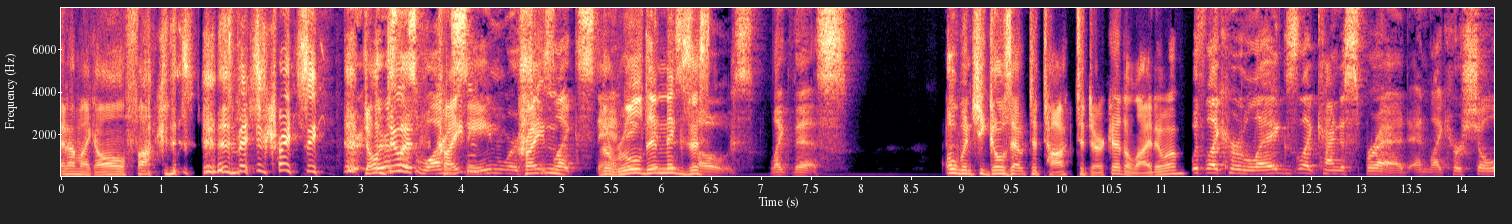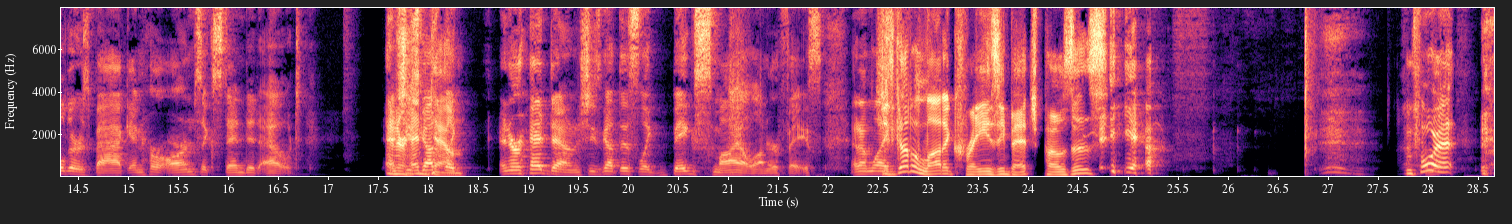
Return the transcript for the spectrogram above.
And I'm like, oh fuck, this this bitch is crazy. Don't There's do this it. One Crichton, scene where she's like standing rule in didn't exist. pose, like this. Oh, when she goes out to talk to Durka to lie to him. with like her legs like kind of spread and like her shoulders back and her arms extended out And her she's head got, down. like and her head down and she's got this like big smile on her face and i'm like She's got a lot of crazy bitch poses. yeah I'm for it.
